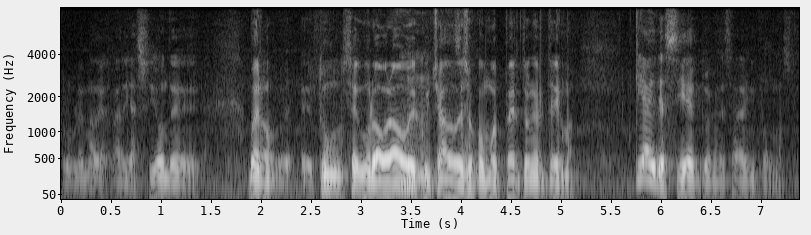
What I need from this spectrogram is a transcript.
problema de radiación. de Bueno, eh, tú seguro habrás escuchado eso como experto en el tema. ¿Qué hay de cierto en esa información?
